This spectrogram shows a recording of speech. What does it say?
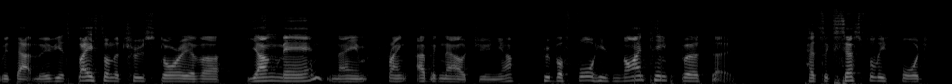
with that movie. It's based on the true story of a young man named Frank Abagnale Jr., who before his 19th birthday had successfully forged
